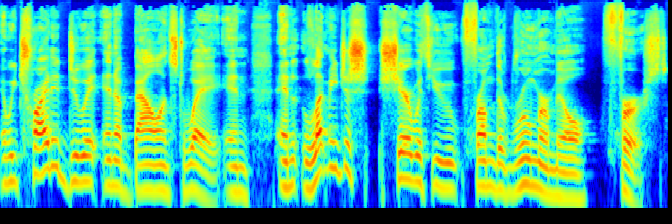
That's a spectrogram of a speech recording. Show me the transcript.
And we try to do it in a balanced way. And, and let me just share with you from the rumor mill first.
